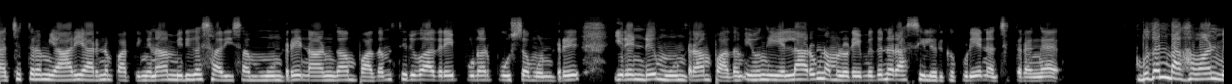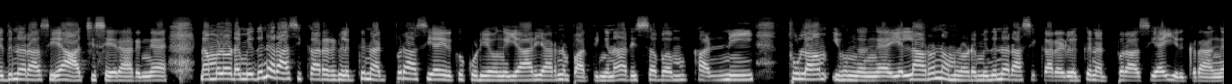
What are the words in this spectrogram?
நட்சத்திரம் யார் யாருன்னு பாத்தீங்கன்னா மிருகசாரிசம் மூன்று நான்காம் பாதம் திருவாதிரை புனர்பூசம் ஒன்று இரண்டு மூன்றாம் பாதம். இவங்க எல்லாரும் நம்மளுடைய மிதுன ராசியில் இருக்கக்கூடிய நட்சத்திரங்க. புதன் பகவான் மிதுன ராசியா ஆட்சி செய்யறாருங்க நம்மளோட மிதுன ராசிக்காரர்களுக்கு நட்பு ராசியா இருக்கக்கூடியவங்க யார் யாருன்னு பாத்தீங்கன்னா ரிஷபம் கன்னி துலாம் இவங்கங்க. எல்லாரும் நம்மளோட மிதுன ராசிக்காரர்களுக்கு நட்பு ராசியா இருக்கிறாங்க.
